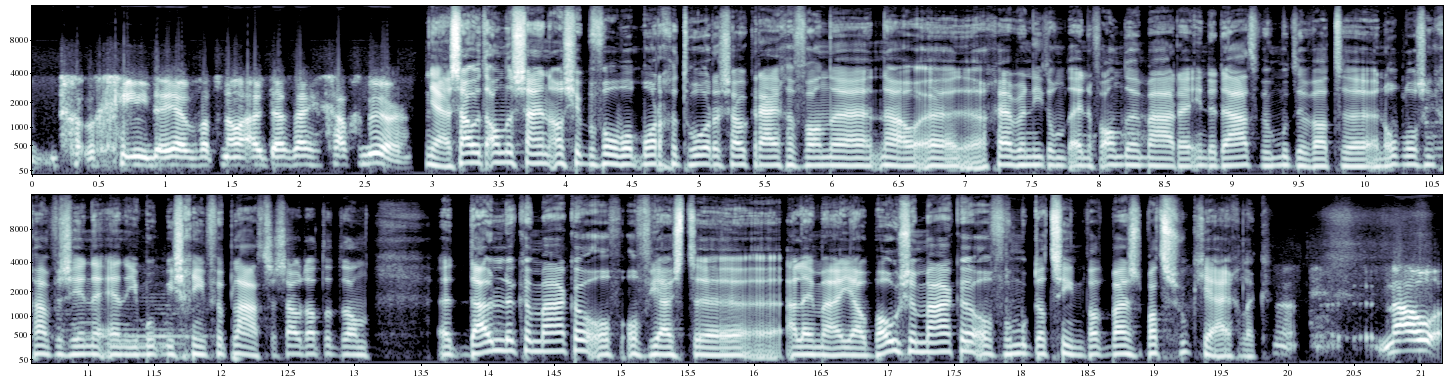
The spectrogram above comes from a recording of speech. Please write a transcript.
dat we geen idee hebben wat er nou uit daadwerkelijk gaat gebeuren. Ja, zou het anders zijn als je bijvoorbeeld morgen te horen zou krijgen van, uh, nou uh, Gerben niet om het een of ander, maar uh, inderdaad, we moeten wat een oplossing gaan verzinnen en je moet misschien verplaatsen. Zou dat het dan duidelijker maken of, of juist alleen maar jou bozer maken? Of hoe moet ik dat zien? Wat, wat zoek je eigenlijk? Nou,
